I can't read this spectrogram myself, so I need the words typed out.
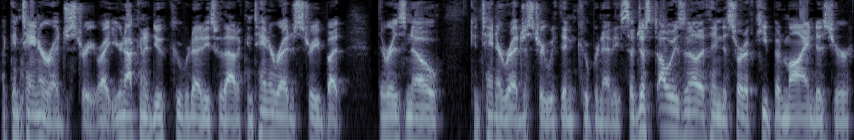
a container registry, right? You're not going to do Kubernetes without a container registry, but there is no container registry within Kubernetes. So just always another thing to sort of keep in mind as you're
